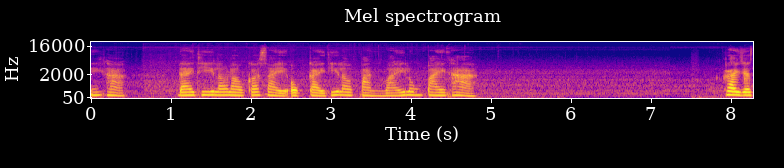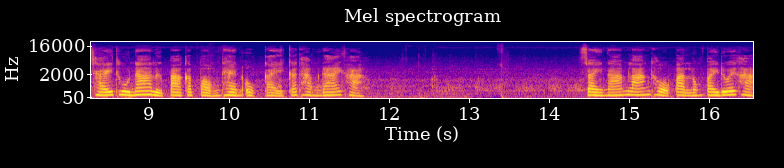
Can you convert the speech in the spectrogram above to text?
นี่ค่ะ ได้ที่แล้วเราก็ใส่อกไก่ที่เราปั่นไว้ลงไปค่ะ ใครจะใช้ทูน่าหรือปลากระป๋องแทนอกไก่ก็ทำได้ค่ะ ใส่น้ำล้างโถปั่นลงไปด้วยค่ะ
